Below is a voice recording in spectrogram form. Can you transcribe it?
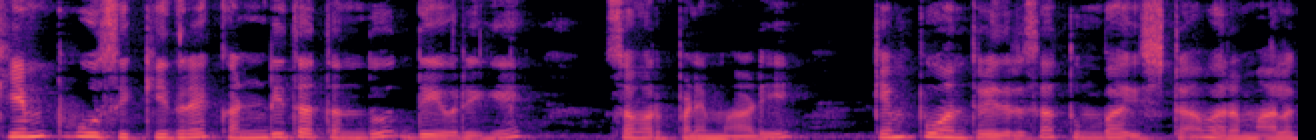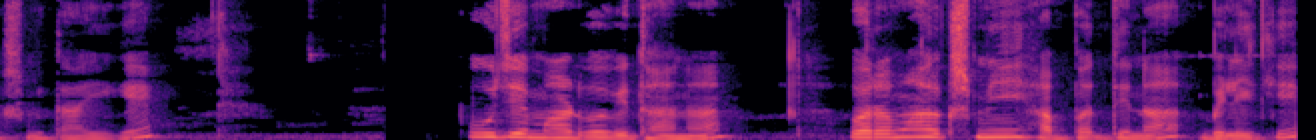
ಕೆಂಪು ಹೂ ಸಿಕ್ಕಿದರೆ ಖಂಡಿತ ತಂದು ದೇವರಿಗೆ ಸಮರ್ಪಣೆ ಮಾಡಿ. ಕೆಂಪು ಅಂತ ಹೇಳಿದರೆ ಸಹ ತುಂಬ ಇಷ್ಟ ವರಮಹಾಲಕ್ಷ್ಮಿ ತಾಯಿಗೆ. ಪೂಜೆ ಮಾಡುವ ವಿಧಾನ, ವರಮಹಾಲಕ್ಷ್ಮಿ ಹಬ್ಬದ ದಿನ ಬೆಳಿಗ್ಗೆ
